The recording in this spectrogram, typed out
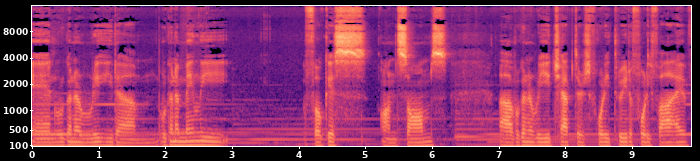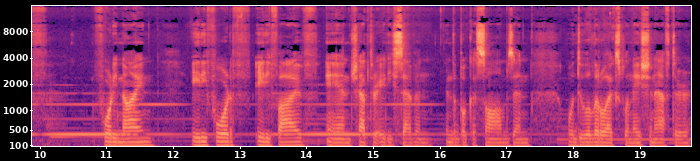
and we're going to read, um, we're going to mainly focus on Psalms. Uh, we're going to read chapters 43 to 45 49, 84 to 85, and chapter 87 in the book of Psalms. And we'll do a little explanation after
